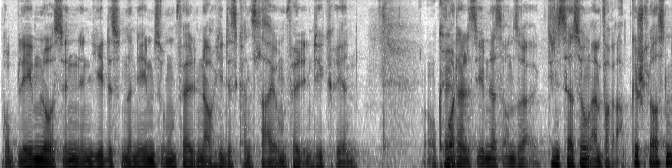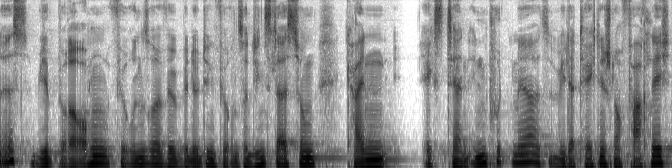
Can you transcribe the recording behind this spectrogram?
problemlos in, in jedes Unternehmensumfeld und auch jedes Kanzleiumfeld integrieren. Okay. Vorteil ist eben, dass unsere Dienstleistung einfach abgeschlossen ist. Wir brauchen für unsere, wir benötigen für unsere Dienstleistung keinen externen Input mehr, also weder technisch noch fachlich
